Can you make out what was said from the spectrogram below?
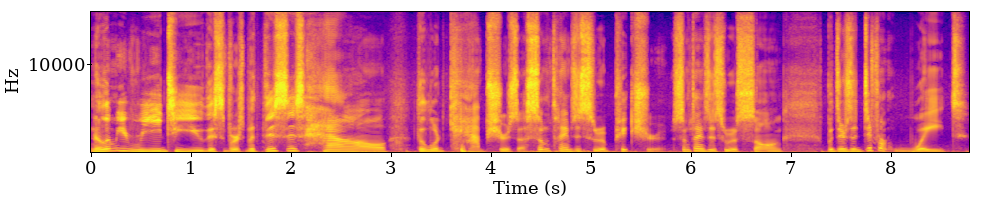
Now, let me read to you this verse, but this is how the Lord captures us. Sometimes it's through a picture, sometimes it's through a song, but there's a different weight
